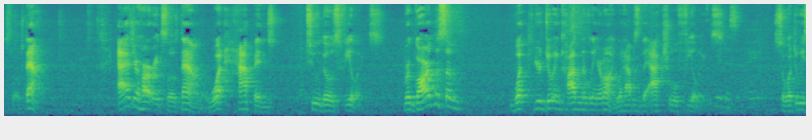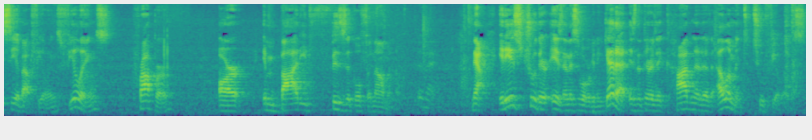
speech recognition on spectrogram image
slows down. As your heart rate slows down, what happens to those feelings? Regardless of what you're doing cognitively in your mind, what happens to the actual feelings? They dissipate. So, what do we see about feelings? Feelings, proper, are embodied physical phenomena. Okay. Now, it is true there is, and this is what we're going to get at, is that there is a cognitive element to feelings.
